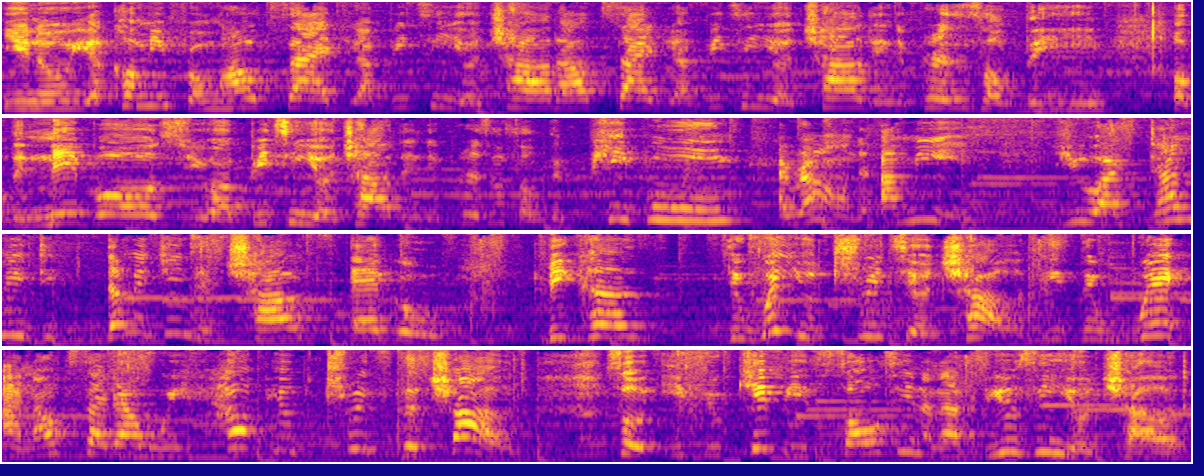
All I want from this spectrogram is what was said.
You know, you're coming from outside, you are beating your child outside, you are beating your child in the presence of the of the neighbors, you are beating your child in the presence of the people around. I mean, you are damaging, damaging the child's ego because the way you treat your child is the way an outsider will help you treat the child. So if you keep insulting and abusing your child,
